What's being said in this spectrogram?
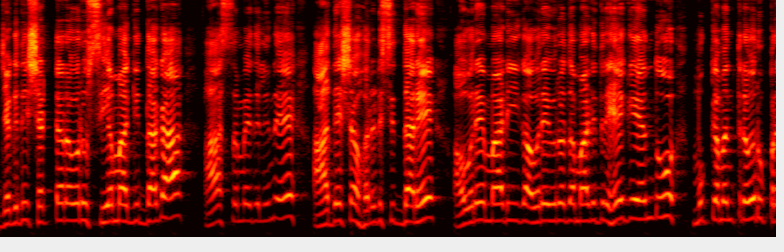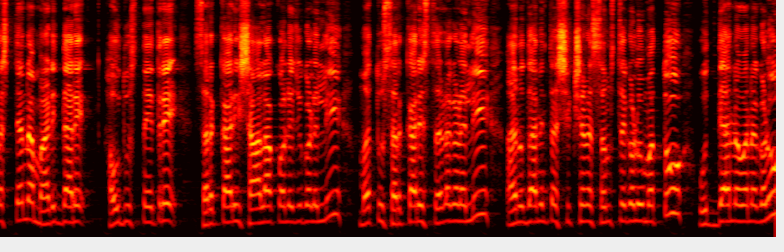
ಜಗದೀಶ್ ಶೆಟ್ಟರ್ ಅವರು ಸಿಎಂ ಆಗಿದ್ದಾಗ ಆ ಸಮಯದಲ್ಲಿನೇ ಆದೇಶ ಹೊರಡಿಸಿದ್ದಾರೆ. ಅವರೇ ಮಾಡಿ, ಈಗ ಅವರೇ ವಿರೋಧ ಮಾಡಿದರೆ ಹೇಗೆ ಎಂದು ಮುಖ್ಯಮಂತ್ರಿಯವರು ಪ್ರಶ್ನೆಯನ್ನ ಮಾಡಿದ್ದಾರೆ. ಹೌದು ಸ್ನೇಹಿತರೆ, ಸರ್ಕಾರಿ ಶಾಲಾ ಕಾಲೇಜುಗಳಲ್ಲಿ ಮತ್ತು ಸರ್ಕಾರಿ ಸ್ಥಳಗಳಲ್ಲಿ ಅನುದಾನಿತ ಶಿಕ್ಷಣ ಸಂಸ್ಥೆಗಳು ಮತ್ತು ಉದ್ಯಾನವನಗಳು,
